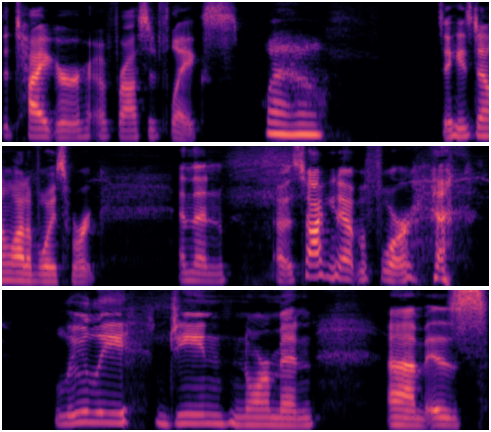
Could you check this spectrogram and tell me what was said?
the Tiger of Frosted Flakes. Wow. So he's done a lot of voice work. And then I was talking about before, Loulie Jean Norman um, is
